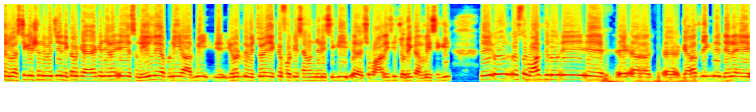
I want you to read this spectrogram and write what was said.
ਇਨਵੈਸਟੀਗੇਸ਼ਨ ਦੇ ਵਿੱਚ ਇਹ ਨਿਕਲ ਕੇ ਆਇਆ ਕਿ ਜਿਹੜੇ ਇਹ ਸੁਨੀਲ ਨੇ ਆਪਣੀ ਆਰਮੀ ਯੂਨਿਟ ਦੇ ਵਿੱਚੋਂ AK47 ਜਿਹੜੀ ਸੀਗੀ ਅ, ਛੁਪਾ ਲਈ ਸੀ ਚੋਰੀ ਕਰ ਲਈ ਸੀਗੀ। ਤੇ ਉਹ ਉਸ ਤੋਂ ਬਾਅਦ ਜਦੋਂ ਇਹ ਇਹ, 11 ਤਰੀਕ ਦੇ ਦਿਨ ਇਹ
